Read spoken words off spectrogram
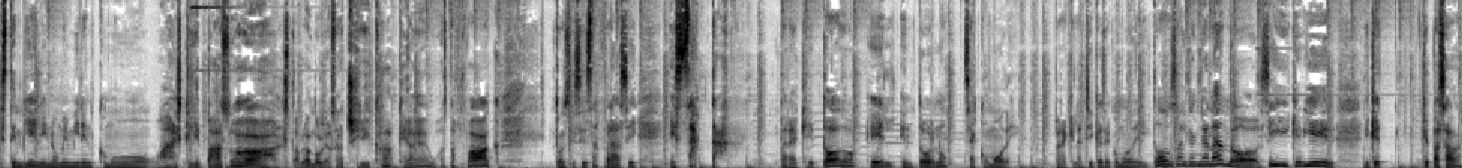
estén bien y no me miren como, ay, ¿qué le pasa? Está hablándole a esa chica, ¿qué? What the fuck? Entonces esa frase exacta para que todo el entorno se acomode, para que la chica se acomode y todos salgan ganando. Sí, qué bien. ¿Y qué, qué pasaba?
